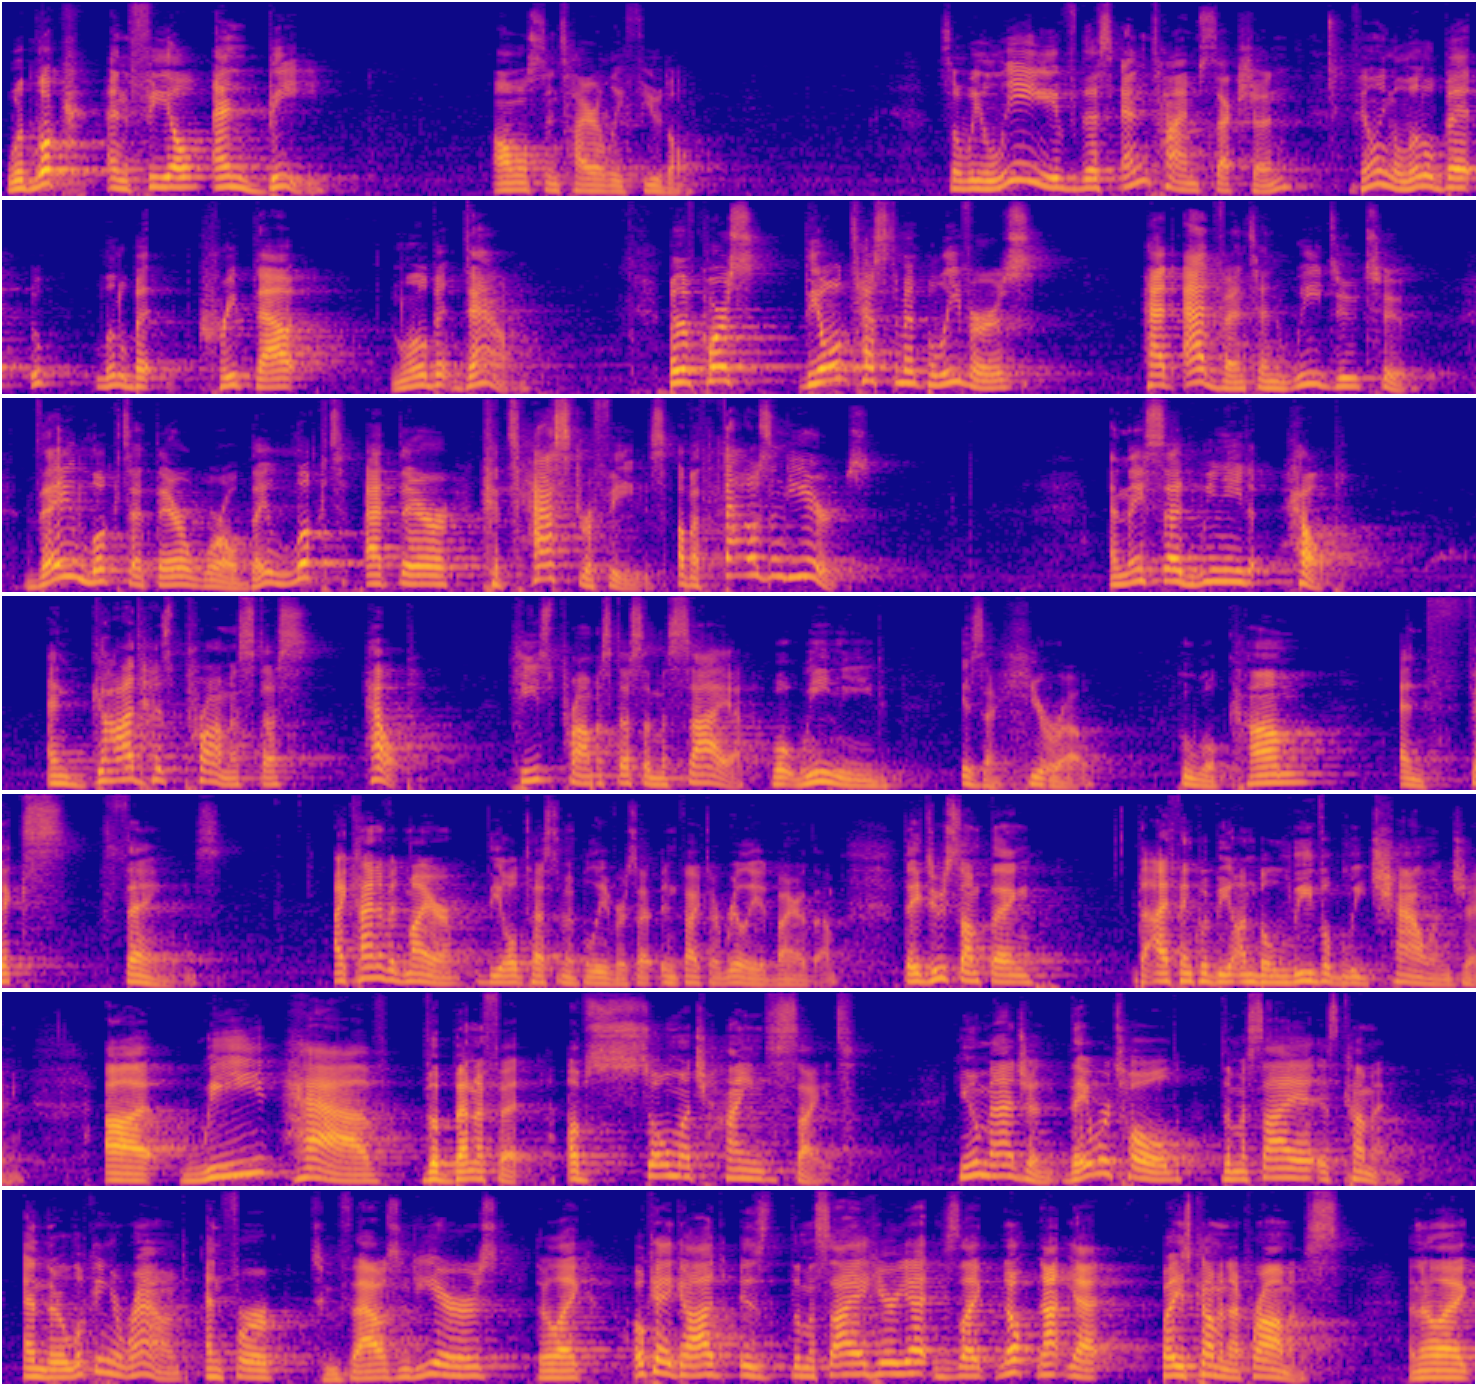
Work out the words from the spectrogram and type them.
would look and feel and be almost entirely futile. So we leave this end time section feeling a little bit, oop, a little bit creeped out and a little bit down. But of course, the Old Testament believers had Advent, and we do too. They looked at their world, they looked at their catastrophes of a thousand years, and they said, We need help. And God has promised us help. He's promised us a Messiah. What we need is a hero who will come and fix things. I kind of admire the Old Testament believers. In fact, I really admire them. They do something that I think would be unbelievably challenging. Uh, we have the benefit of so much hindsight. Can you imagine? They were told the Messiah is coming, and they're looking around, and for 2,000 years, they're like, okay, God, is the Messiah here yet? And he's like, nope, not yet, but he's coming, I promise. And they're like,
